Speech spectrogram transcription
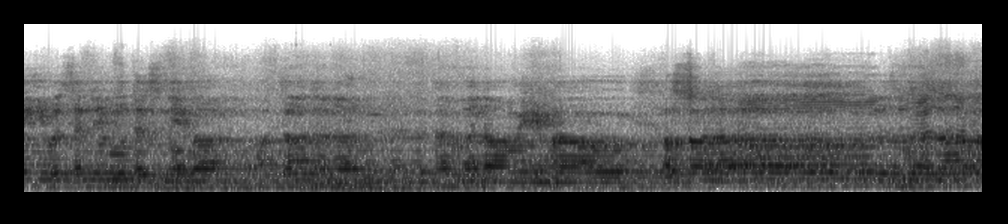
عليه وسلموا تسليما حتى تنالوا الجنة ونعيما الصلاة والسلام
